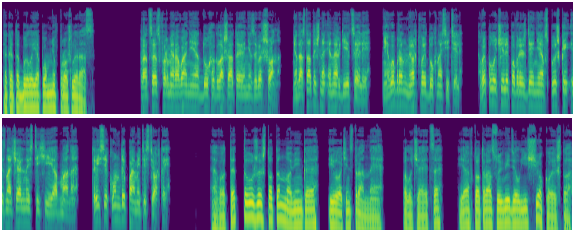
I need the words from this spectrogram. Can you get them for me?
как это было, я помню, в прошлый раз. Процесс формирования духа глашатая не завершен. Недостаточно энергии цели. Не выбран мертвый дух-носитель. Вы получили повреждение вспышкой изначальной стихии обмана. Три секунды памяти стерты. А вот это уже что-то новенькое и очень странное. Получается, я в тот раз увидел еще кое-что.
